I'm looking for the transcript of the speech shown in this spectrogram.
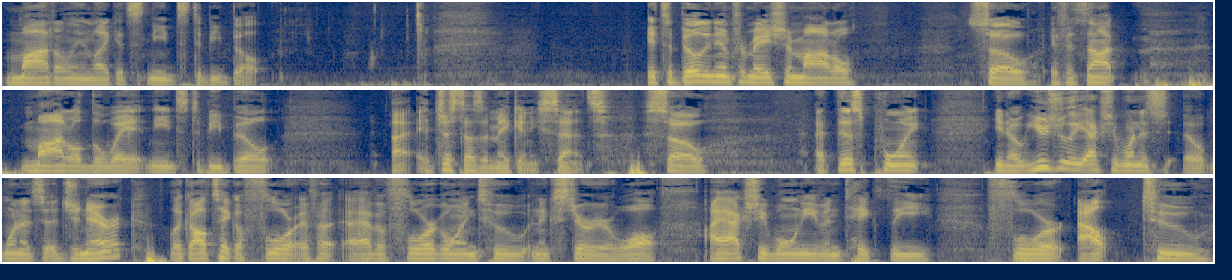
modeling like it needs to be built. It's a building information model, so if it's not modeled the way it needs to be built, uh, it just doesn't make any sense. So at this point, you know, usually actually when it's when it's a generic, like I'll take a floor if I have a floor going to an exterior wall, I actually won't even take the floor out to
